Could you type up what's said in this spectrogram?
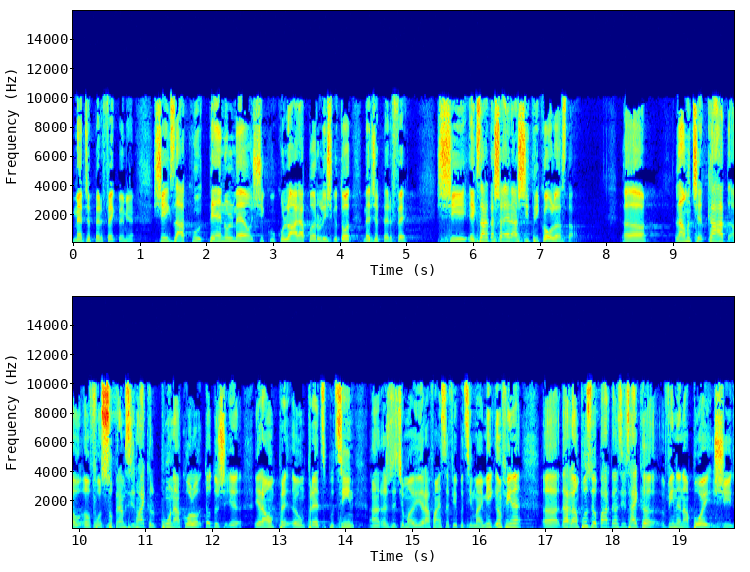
merge perfect pe mine. Și exact cu tenul meu și cu culoarea părului și cu tot, merge perfect. Și exact așa era și tricoul ăsta. Uh, L-am încercat, au, au fost super, am zis, hai că-l pun acolo. Totuși era un, pre, un preț puțin, aș zice, mă, era fain să fie puțin mai mic. În fine, dar l-am pus deoparte, am zis, hai că vin înapoi și 100%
